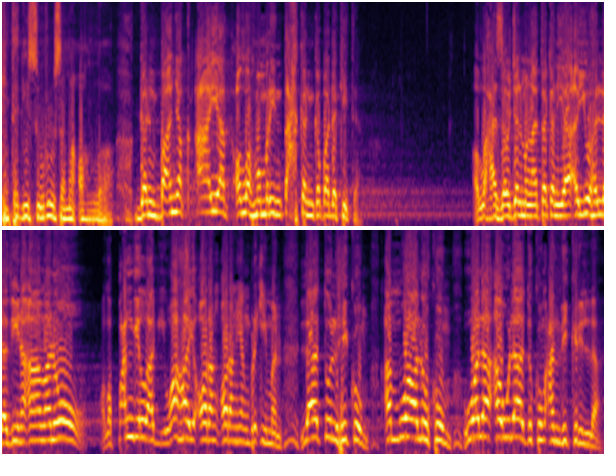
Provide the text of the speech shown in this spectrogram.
Kita disuruh sama Allah. Dan banyak ayat Allah memerintahkan kepada kita. Allah Azza wa Jal mengatakan, Ya ayyuhalladzina amanu. Allah panggil lagi, wahai orang-orang yang beriman. La tulhikum amwalukum wala auladukum an zikrillah.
